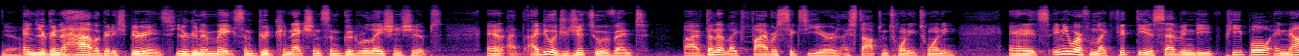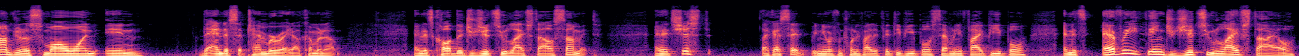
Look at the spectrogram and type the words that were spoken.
Yeah. and you're gonna have a good experience. You're gonna make some good connections, some good relationships. And I, I do a jujitsu event. I've done it like five or six years. I stopped in 2020, and it's anywhere from like 50 to 70 people. And now I'm doing a small one in the end of September right now coming up, and it's called the Jiu-Jitsu Lifestyle Summit, and it's just like I said, anywhere from 25 to 50 people, 75 people, and it's everything Jiu-Jitsu lifestyle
